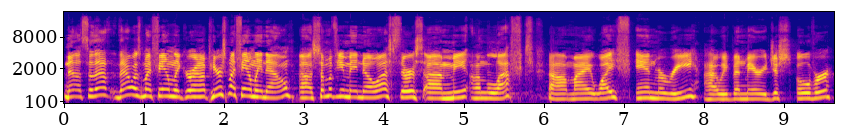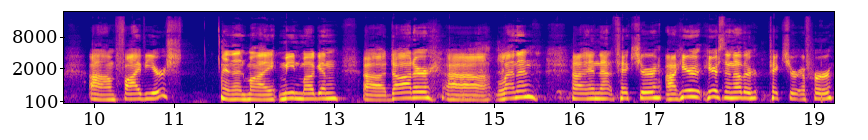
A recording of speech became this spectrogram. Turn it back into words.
Now, so that, that was my family growing up. Here's my family now. Uh, some of you may know us. There's uh, me on the left, uh, my wife, Anne Marie. Uh, we've been married just over um, five years. And then my mean mugging uh, daughter, uh, Lennon, uh, in that picture. Uh, here, here's another picture of her.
